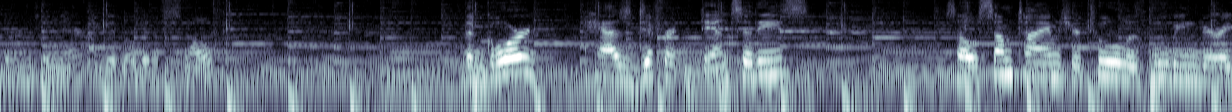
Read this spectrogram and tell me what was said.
burns in there. I get a little bit of smoke. The gourd has different densities. So sometimes your tool is moving very,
